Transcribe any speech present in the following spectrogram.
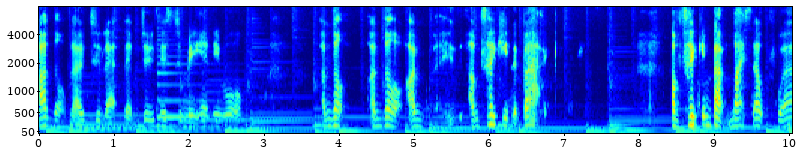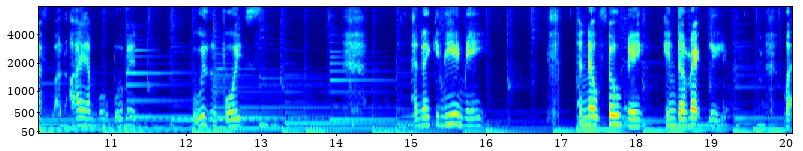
I'm not going to let them do this to me anymore. I'm not. I'm not. I'm. I'm taking it back. I'm taking back my self worth, and I am a woman with a voice, and they can hear me, and they'll feel me indirectly. My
